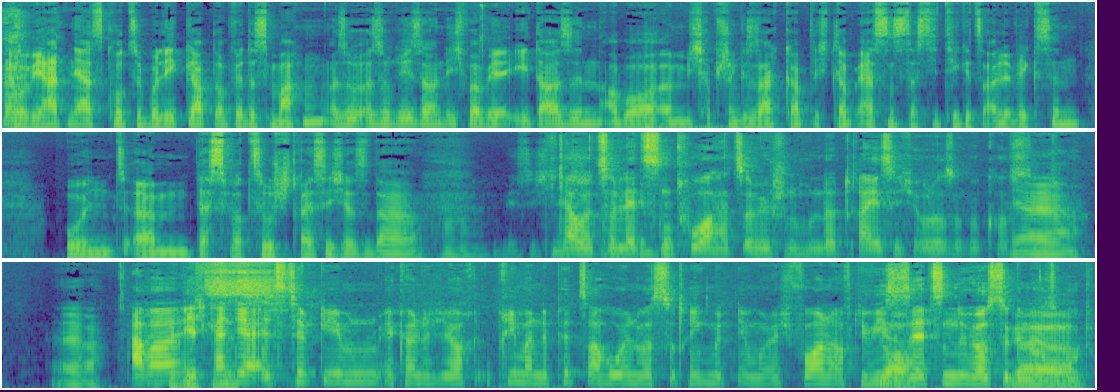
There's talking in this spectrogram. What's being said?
Aber wir hatten erst kurz überlegt gehabt, ob wir das machen, also, also Resa und ich, weil wir ja eh da sind. Aber ähm, ich habe schon gesagt gehabt, ich glaube erstens, dass die Tickets alle weg sind. Und ähm, das wird so stressig, also da weiß ich nicht. Ich glaube, zur letzten. Tour hat es irgendwie schon 130 oder so gekostet. Ja, ja. Ja. Aber ich kann ist dir als Tipp geben, ihr könnt euch auch prima eine Pizza holen, was zu trinken mitnehmen und euch vorne auf die Wiese Ja. setzen, hörst du genauso ja. gut.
